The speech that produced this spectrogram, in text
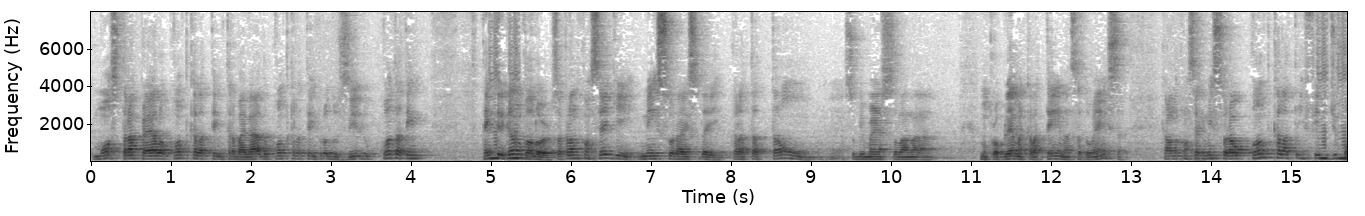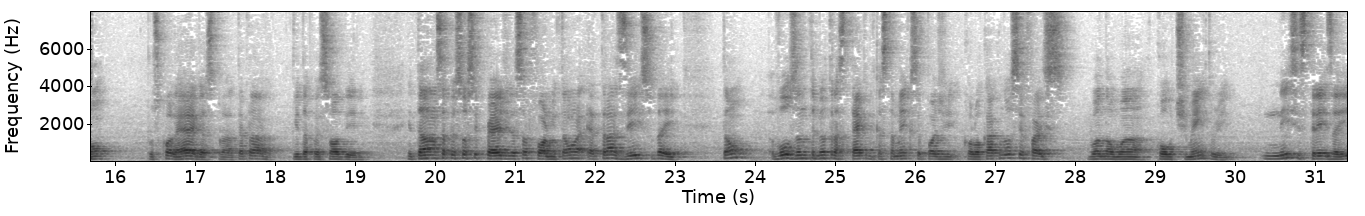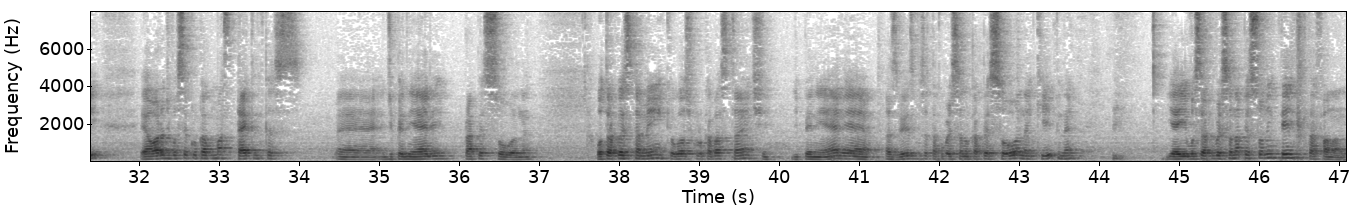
mostrar para ela o quanto que ela tem trabalhado, o quanto que ela tem produzido, quanto ela tem está entregando valor, só que ela não consegue mensurar isso daí, porque ela está tão é, submersa lá na, no problema que ela tem nessa doença, que ela não consegue mensurar o quanto que ela tem feito de bom para os colegas, pra, até para a vida pessoal dele. Então essa pessoa se perde dessa forma. Então é trazer isso daí. Então vou usando também outras técnicas também que você pode colocar quando você faz one-on-one coach mentoring. Nesses três aí é a hora de você colocar algumas técnicas é, de PNL para a pessoa, né? Outra coisa também que eu gosto de colocar bastante de PNL é às vezes você está conversando com a pessoa na equipe, né? E aí você vai conversando, a pessoa não entende o que está falando.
